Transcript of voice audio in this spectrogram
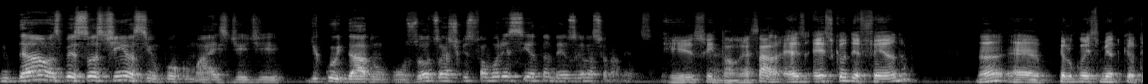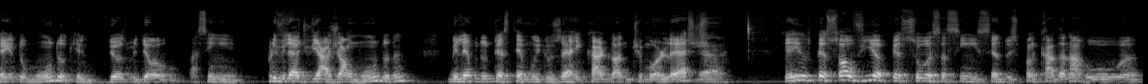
Então, as pessoas tinham, assim, um pouco mais de, de, de cuidado um com os outros. Eu acho que isso favorecia também os relacionamentos. Isso, então. Essa, é, é isso que eu defendo, né? É, pelo conhecimento que eu tenho do mundo, que Deus me deu, assim, privilégio de viajar o mundo, né? Me lembro do testemunho do Zé Ricardo lá no Timor-Leste, É. que aí o pessoal via pessoas, assim, sendo espancadas na rua,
